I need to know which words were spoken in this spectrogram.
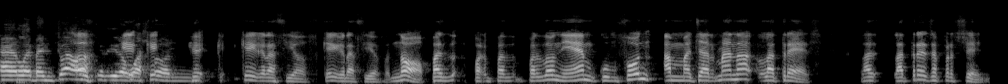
Elemental, que dirà qué, Guasón. qué, qué, qué graciós, qué graciós. No, perd, per, per, perdoni, eh, em confon amb ma germana, la 3, la, la 13%.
